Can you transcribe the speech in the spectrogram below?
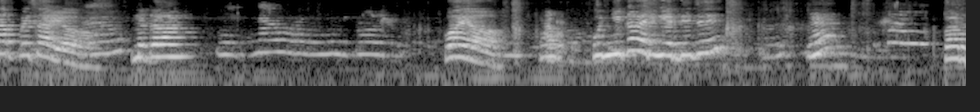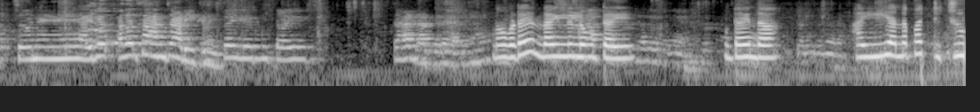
സർപ്രൈസ് ആയോ? എന്നിട്ടോ? പോയോ? കുഞ്ഞിക്ക് വരും കരുതിയത് പഠിച്ചോനെ അതിൽ അതൊരു സാധനം ചാടിയിട്ടുണ്ട് നോക്കട്ടെ എന്താ ഇല്ലല്ലോ മുട്ടായി? മുട്ടായി എന്താ? അയ്യ എന്നെ പറ്റിച്ചു.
